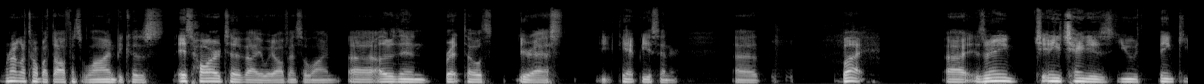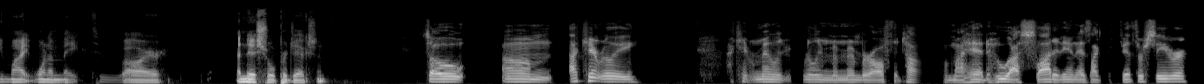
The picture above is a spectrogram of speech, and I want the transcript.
We're not going to talk about the offensive line because it's hard to evaluate offensive line. Uh, other than Brett Toth, your ass, you can't be a center. Uh, but uh, is there any any changes you think you might want to make to our initial projection? So, um, I can't really, I can't remember really remember off the top of my head who I slotted in as like the fifth receiver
